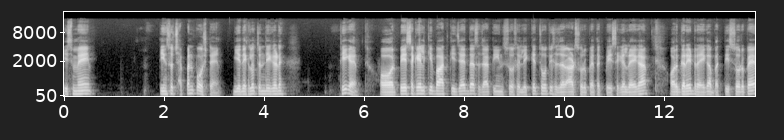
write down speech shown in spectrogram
इसमें तीन सौ छप्पन पोस्ट हैं। ये देख लो, चंडीगढ़ ठीक है? और पे स्केल की बात की जाए, दस हज़ार तीन सौ से लेकर चौंतीस हज़ार आठ सौ रुपये तक पे स्केल रहेगा और ग्रेड रहेगा बत्तीस सौ रुपये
